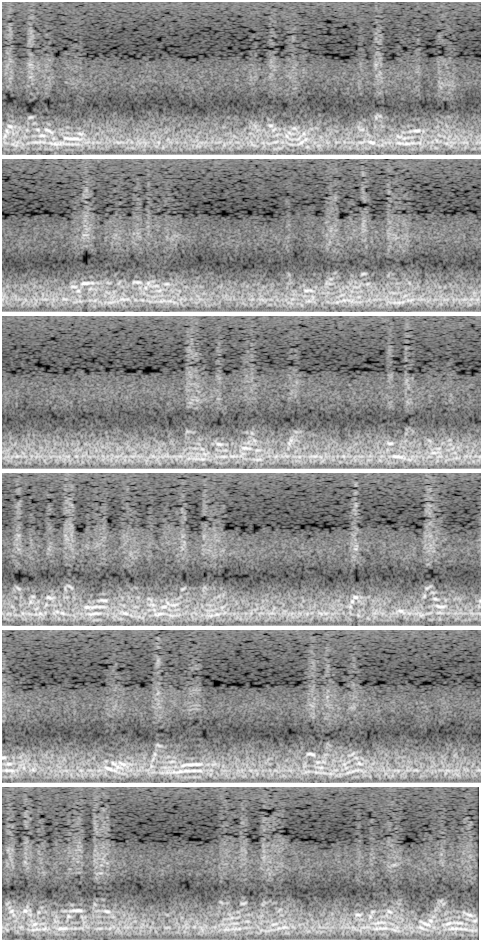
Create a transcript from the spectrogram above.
เก็บไว้เลยดีแต่ใช้เห็นสมบัติที่มีค่าเลยหาไปเลยว่าทำที่สอนให้รักษาตามเส้นเทียนจะสมบัตินั้นถ้าเป็นสมบัติมีค่าจะยิ่งรักษาเก็บไว้เป็นที่อย่างดี ในอย่างนั้นเขาแต่มาขโมยไปการรักษาจะเป็นหน้าที่อันหนึ่ง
